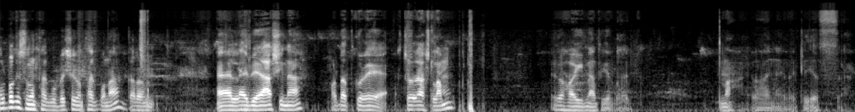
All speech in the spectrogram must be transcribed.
অল্প কিছুক্ষণ থাকব, বেশিক্ষণ থাকব না, কারণ লাইভে আসি না। হঠাৎ করে চলে আসলাম। এটা হয় না, ঠিক আছে না এটা হয় না ঠিক আছে।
